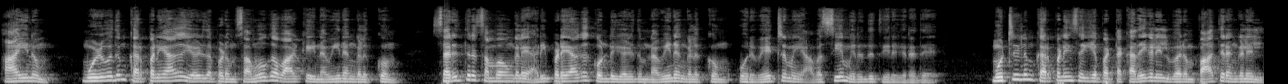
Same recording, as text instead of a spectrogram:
ஆயினும் முழுவதும் கற்பனையாக எழுதப்படும் சமூக வாழ்க்கை நவீனங்களுக்கும் சரித்திர சம்பவங்களை அடிப்படையாக கொண்டு எழுதும் நவீனங்களுக்கும் ஒரு வேற்றுமை அவசியம் இருந்து தீருகிறது. முற்றிலும் கற்பனை செய்யப்பட்ட கதைகளில் வரும் பாத்திரங்களில்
